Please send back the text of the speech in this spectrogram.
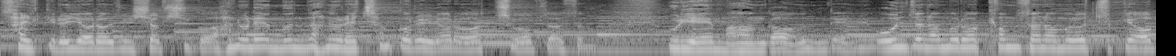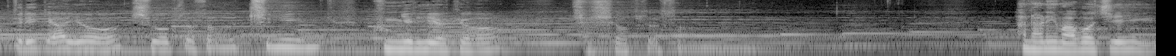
살 길을 열어주시옵시고 하늘의 문 하늘의 창고를 열어 주옵소서. 우리의 마음 가운데 온전함으로 겸손함으로 주께 엎드리게 하여 주옵소서. 주님 국리이 여겨 주시옵소서. 하나님 아버지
